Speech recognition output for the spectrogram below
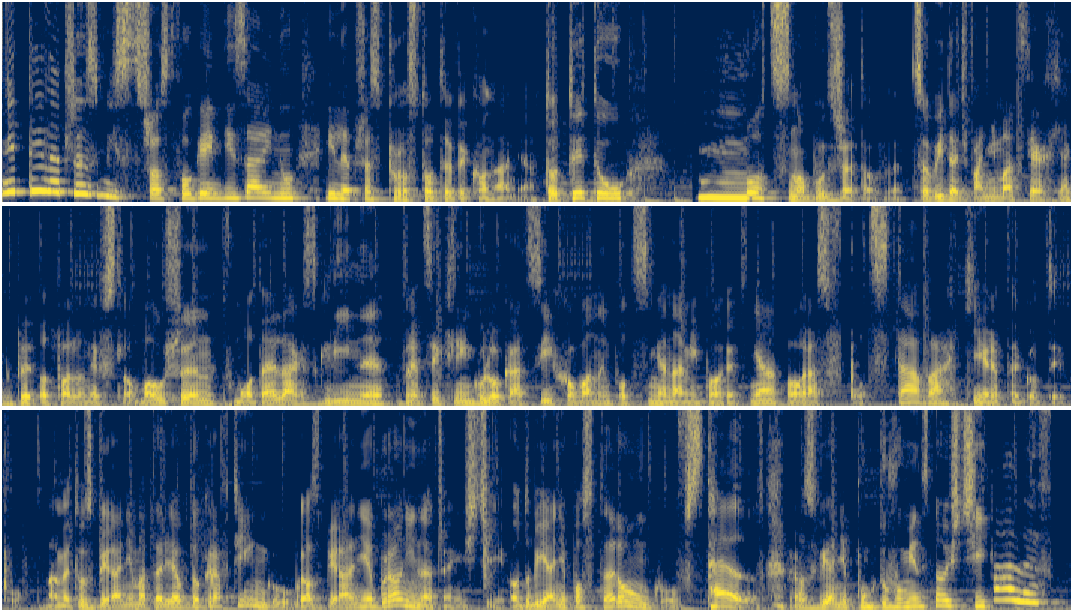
Nie tyle przez mistrzostwo game designu, ile przez prostotę wykonania. To tytuł mocno budżetowy, co widać w animacjach jakby odpalonych w slow motion, w modelach z gliny, w recyklingu lokacji chowanym pod zmianami pory dnia oraz w podstawach gier tego typu. Mamy tu zbieranie materiałów do craftingu, rozbieranie broni na części, odbijanie posterunków, stealth, rozwijanie punktów umiejętności, ale w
